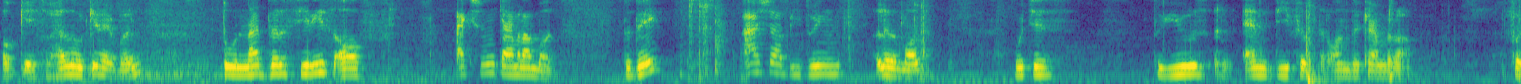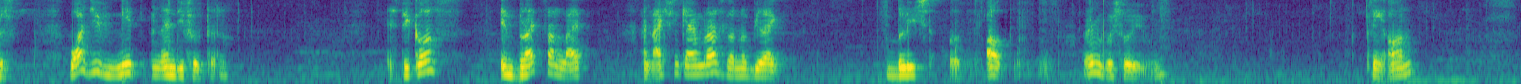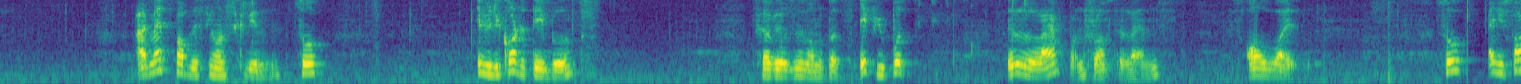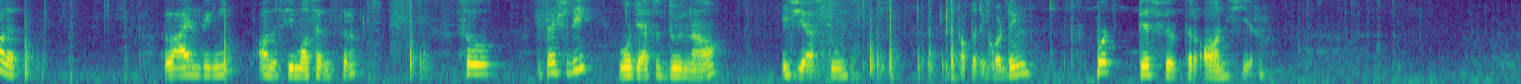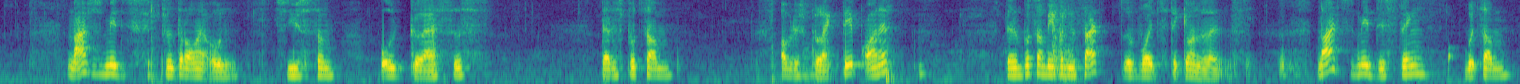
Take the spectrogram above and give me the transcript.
Okay, so hello again everyone to another series of action camera mods. Today I shall be doing a little mod which is to use an ND filter on the camera. First, why do you need an ND filter? It's because in bright sunlight an action camera is gonna be like bleached out. Let me go show you. Turn it on. I might pop this thing on screen. So if you record the table, it's gonna be normal. But if you put a lamp in front of the lens, it's all white. So and you saw that line thingy on the CMOS sensor. So essentially, what you have to do now is you have to stop the recording, put this filter on here. Now I just made this filter on my own. Just use some old glasses. Then just put some of this black tape on it. Then put some paper inside to avoid sticking on the lens. Now I just made this thing with some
